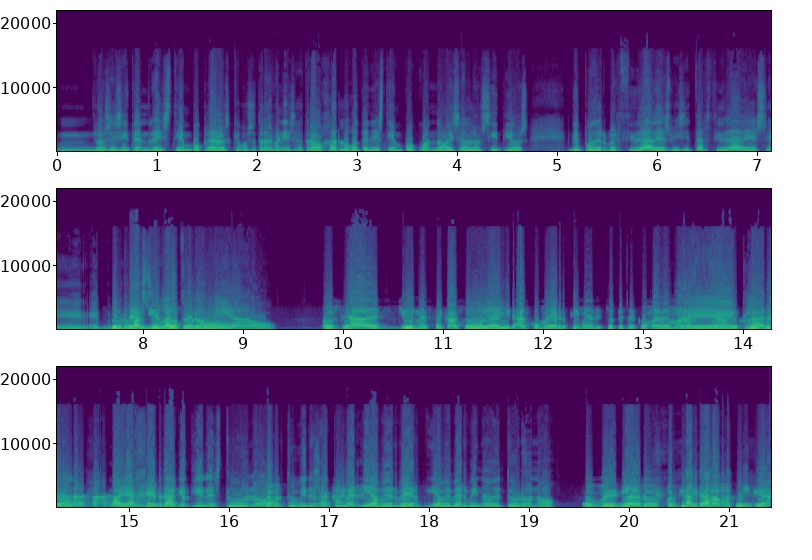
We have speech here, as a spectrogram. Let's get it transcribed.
mm, no sé si tendréis tiempo, claro, es que vosotras venís a trabajar. Luego tenéis tiempo cuando vais a los sitios de poder ver ciudades, visitar ciudades, eh, eh, probar su pero- gastronomía o... O sea, yo en este caso voy a ir a comer, que me han dicho que se come de maravilla. claro, vaya jeta que tienes tú, ¿no? Tú vienes a comer y a beber y a beber vino de toro, ¿no? Hombre, claro, porque mira, vamos el día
